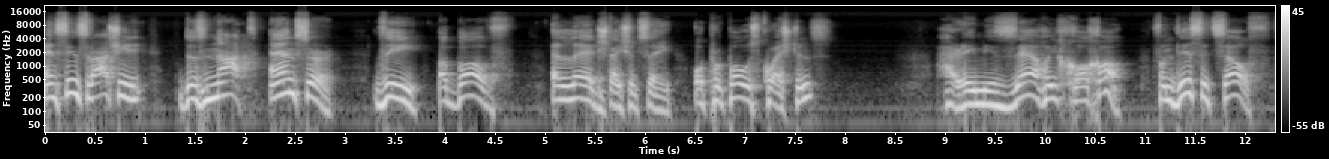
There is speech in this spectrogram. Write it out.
and since Rashi does not answer the above alleged, I should say, or proposed questions, from this itself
